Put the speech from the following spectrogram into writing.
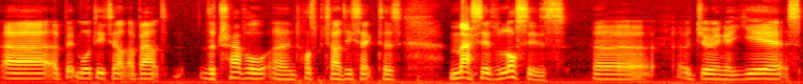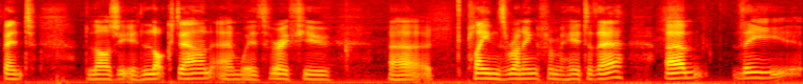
uh, a bit more detail about the travel and hospitality sector's massive losses uh, during a year spent largely in lockdown and with very few uh, planes running from here to there. Um, the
